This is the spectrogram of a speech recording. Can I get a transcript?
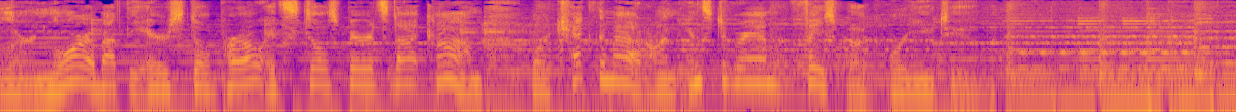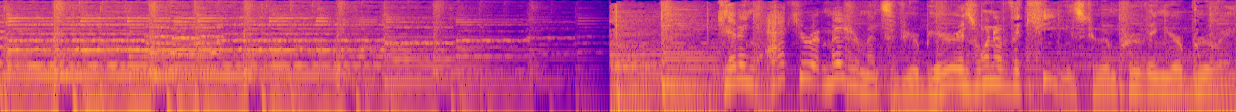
Learn more about the AirStill Pro at stillspirits.com or check them out on Instagram, Facebook, or YouTube. Getting accurate measurements of your beer is one of the keys to improving your brewing.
